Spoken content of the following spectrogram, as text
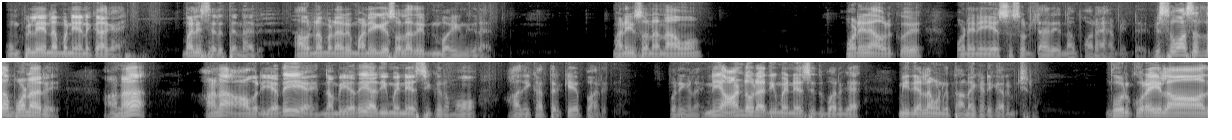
உன் பிள்ளை என்ன பண்ணு எனக்காக? பலி செலுத்தினார். அவர் என்ன பண்ணார்? மனைவிக்கே சொல்லாதேன்னு போறீங்கிறார். மனைவி சொன்னாவும் உடனே அவருக்கு உடனே இயேசு சொல்லிட்டாரு நான் போகிறேன் அப்படின்ட்டு. விசுவாசத்தை தான் போனார். ஆனால் ஆனால் அவர் எதை நம்ம எதை அதிகமாக நேசிக்கிறோமோ அதை கத்தர் கேட்பார். புரியுங்களா? நீ ஆண்டவர் அதிகமாக நேசித்து பாருங்கள் மீதெல்லாம் உனக்கு தானே கிடைக்க ஆரம்பிச்சிடும் ஒரு குறையில்லாத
